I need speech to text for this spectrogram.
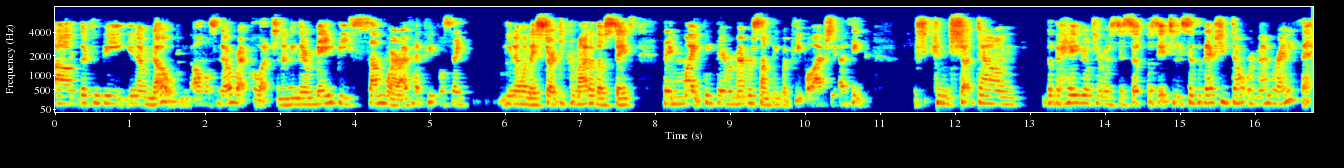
um, there can be, you know, no, almost no recollection. I mean, there may be somewhere. I've had people say, you know, when they start to come out of those states, they might think they remember something, but people actually, I think, can shut down. The behavioral term is dissociate to said that they actually don't remember anything.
